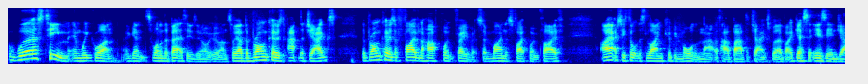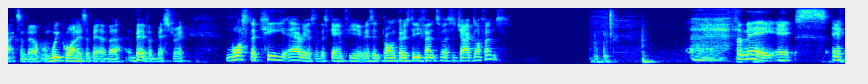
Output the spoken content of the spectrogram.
worst team in week one against one of the better teams in week one. So we had the Broncos at the Jags. The Broncos are five and a half point favourite, so minus five point five. I actually thought this line could be more than that with how bad the Jags were, but I guess it is in Jacksonville, and Week One is a bit of a, a bit of a mystery. What's the key areas of this game for you? Is it Broncos defense versus Jags offense? For me, it's if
